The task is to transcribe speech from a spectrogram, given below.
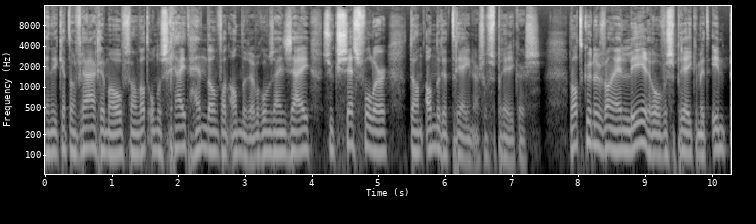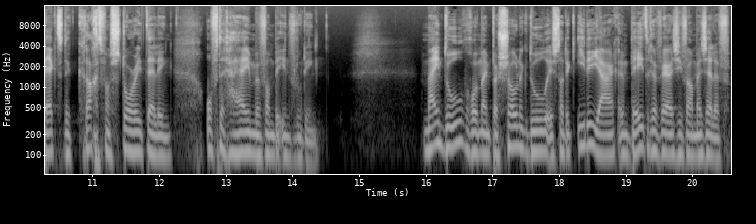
En ik heb dan vragen in mijn hoofd van wat onderscheidt hen dan van anderen? Waarom zijn zij succesvoller dan andere trainers of sprekers? Wat kunnen we van hen leren over spreken met impact, de kracht van storytelling of de geheimen van beïnvloeding? Mijn doel, gewoon mijn persoonlijk doel, is dat ik ieder jaar een betere versie van mezelf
